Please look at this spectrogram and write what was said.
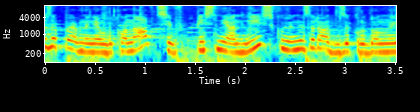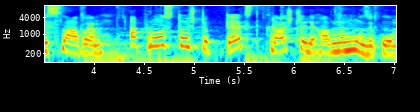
За запевненням виконавців, пісні англійською не заради закордонної слави, а просто щоб текст краще лягав на музику.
